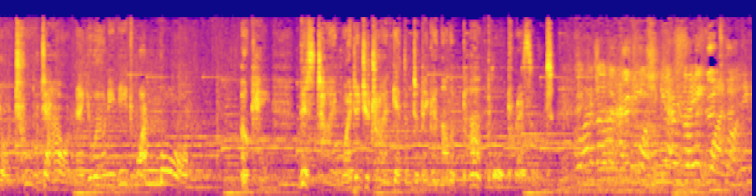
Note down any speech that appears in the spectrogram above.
You're two down. Now you only need one more. Okay, this time, why don't you try and get them to pick another purple present? Pick another good one. should get a Another right good one. I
